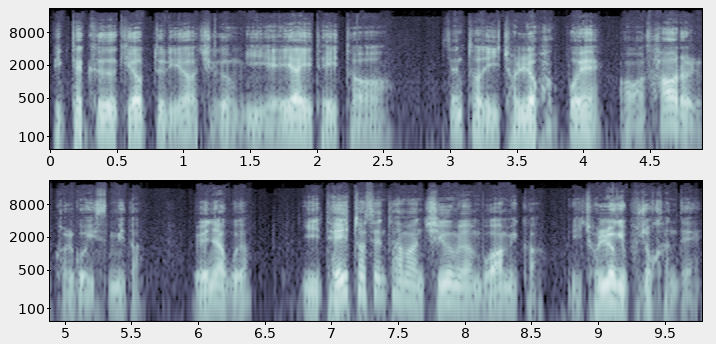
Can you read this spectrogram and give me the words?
빅테크 기업들이요 지금 이 AI 데이터 센터 이 전력 확보에 어, 사활을 걸고 있습니다. 왜냐고요? 이 데이터 센터만 지으면 뭐 합니까? 이 전력이 부족한데.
